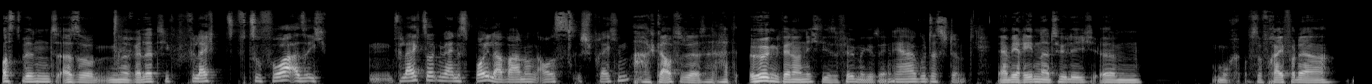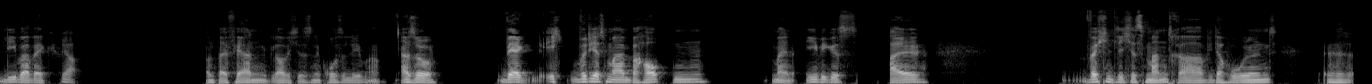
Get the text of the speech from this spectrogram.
Ostwind, also eine relativ Vielleicht zuvor, also ich, vielleicht sollten wir eine Spoilerwarnung aussprechen. Ah, glaubst du, das hat irgendwer noch nicht diese Filme gesehen? Ja, Ja, gut, das stimmt. wir reden natürlich ähm, so frei von der Leber weg. Ja. Und bei Pferden, glaube ich, ist es eine große Leber. Also, wer, ich würde jetzt mal behaupten, mein ewiges all wöchentliches Mantra wiederholend, äh,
